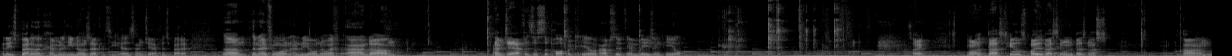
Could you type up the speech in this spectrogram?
that he's better than him, and he knows it, because he is. MJF is better um, than everyone, and we all know it. And um, MJF is just the perfect heel, an absolutely amazing heel. Sorry, one of the best heels, probably the best heel in the business. Um,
